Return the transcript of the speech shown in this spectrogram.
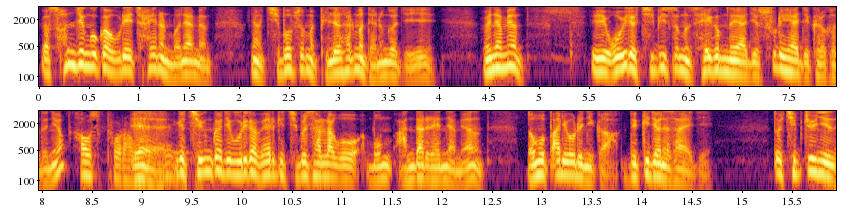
그러니까 선진국과 우리의 차이는 뭐냐면 그냥 집 없으면 빌려 살면 되는 거지. 왜냐하면 이 오히려 집 있으면 세금 내야지 수리해야지 그렇거든요. 하우스포라고. 예. 그러니까 지금까지 우리가 왜 이렇게 집을 살라고 몸 안달을 했냐면 너무 빨리 오르니까 늦기 전에 사야지. 또 집주인이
